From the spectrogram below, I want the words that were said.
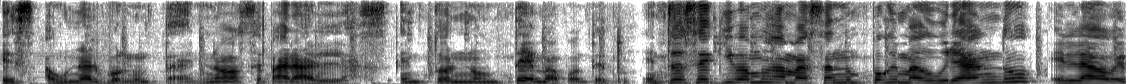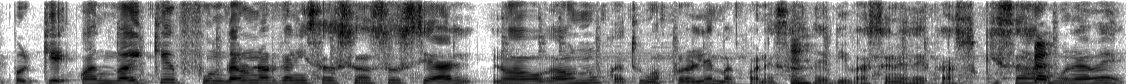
es aunar voluntades, no separarlas en torno a un tema, ponte tú. Entonces aquí vamos amasando un poco y madurando el lado B, porque cuando hay que fundar una organización social, los abogados nunca tuvimos problemas con esas derivaciones de casos, quizás alguna vez,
